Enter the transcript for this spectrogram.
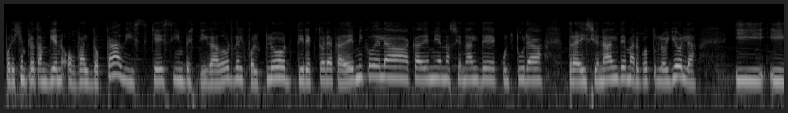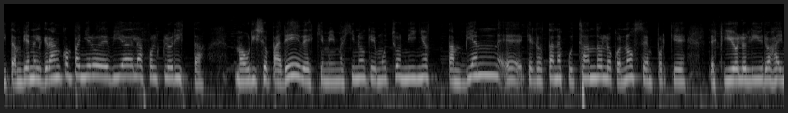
Por ejemplo, también Osvaldo Cádiz, que es investigador del folclore, director académico de la Academia Nacional de Cultura Tradicional de Margot Loyola y, también el gran compañero de vida de la folclorista, Mauricio Paredes, que me imagino que muchos niños también eh, que lo están escuchando lo conocen porque escribió los libros Hay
